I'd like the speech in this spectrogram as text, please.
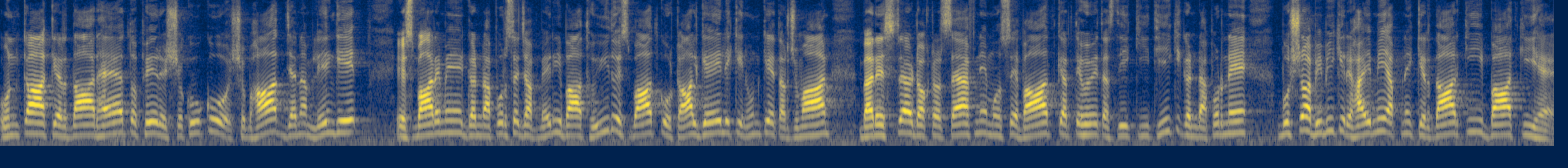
उनका किरदार है तो फिर शकूक शुभात जन्म लेंगे। इस बारे में गंडापुर से जब मेरी बात हुई तो इस बात को टाल गए, लेकिन उनके तर्जुमान बैरिस्टर डॉक्टर सैफ ने मुझसे बात करते हुए तस्दीक की थी कि गंडापुर ने बुशरा बीबी की रिहाई में अपने किरदार की बात की है।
